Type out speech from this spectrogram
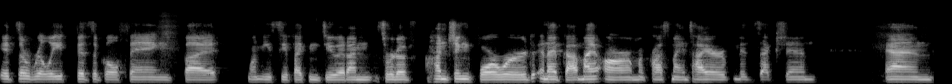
it's a really physical thing. But let me see if I can do it. I'm sort of hunching forward and I've got my arm across my entire midsection. And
